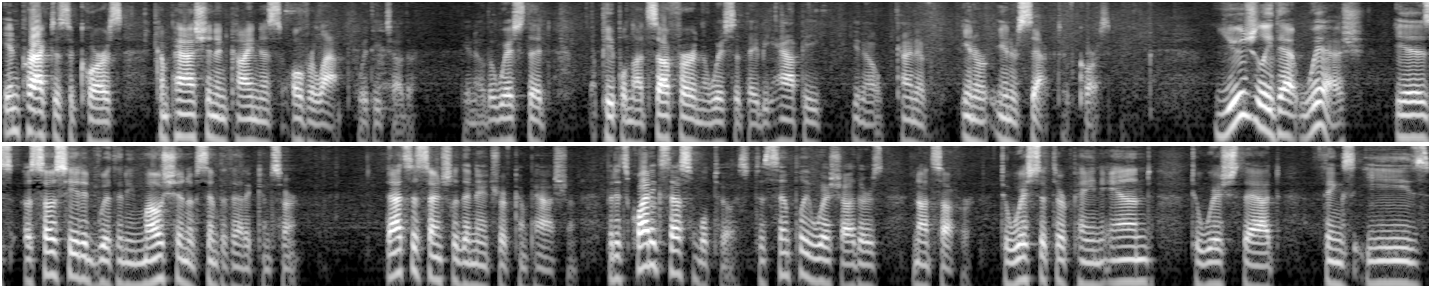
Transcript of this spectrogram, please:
In practice, of course, compassion and kindness overlap with each other. You know, the wish that people not suffer and the wish that they be happy, you know, kind of inter- intersect, of course. Usually that wish is associated with an emotion of sympathetic concern. That's essentially the nature of compassion. But it's quite accessible to us to simply wish others not suffer, to wish that their pain end, to wish that things ease,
